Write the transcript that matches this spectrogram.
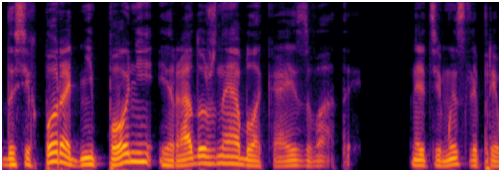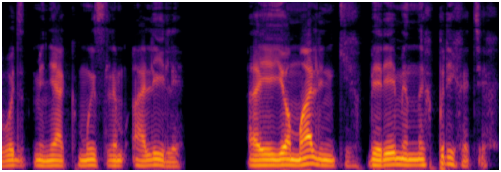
до сих пор одни пони и радужные облака из ваты. Эти мысли приводят меня к мыслям о Лиле, о ее маленьких беременных прихотях,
